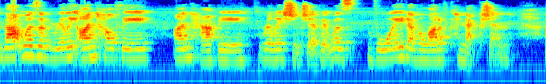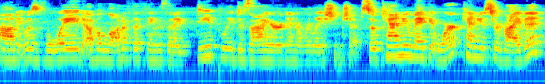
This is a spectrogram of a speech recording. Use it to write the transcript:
that was a really unhealthy unhappy relationship. It was void of a lot of connection. Um, it was void of a lot of the things that i deeply desired in a relationship. So can you make it work? Can you survive it?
